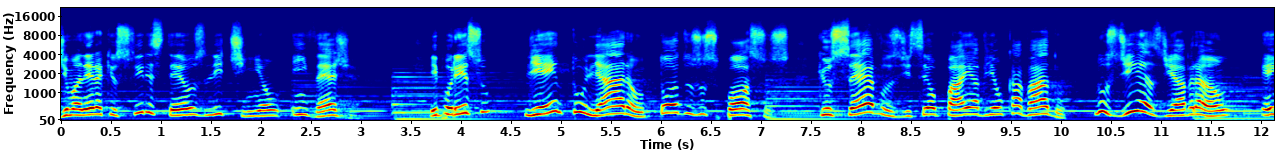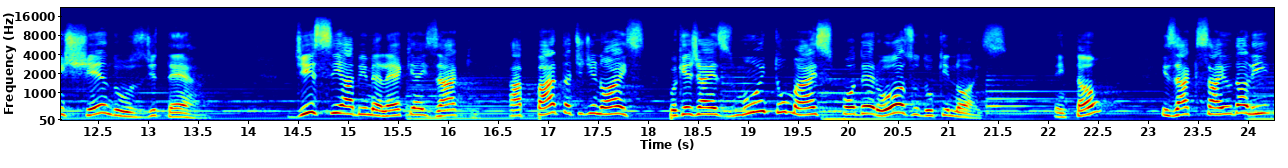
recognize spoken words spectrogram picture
de maneira que os filisteus lhe tinham inveja. E por isso lhe entulharam todos os poços que os servos de seu pai haviam cavado nos dias de Abraão, enchendo-os de terra. Disse Abimeleque a Isaque: Aparta-te de nós, porque já és muito mais poderoso do que nós. Então Isaque saiu dali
